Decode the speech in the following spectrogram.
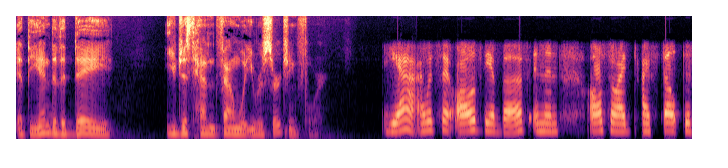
at the end of the day, you just hadn't found what you were searching for? Yeah, I would say all of the above. And then also, I, I felt this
